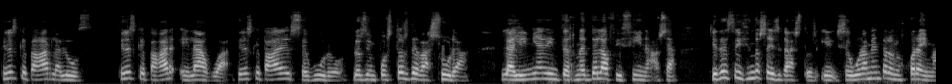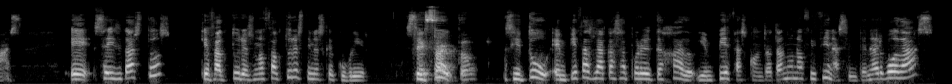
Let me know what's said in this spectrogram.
Tienes que pagar la luz, tienes que pagar el agua, tienes que pagar el seguro, los impuestos de basura, la línea de internet de la oficina. O sea, yo te estoy diciendo seis gastos y seguramente a lo mejor hay más. Eh, seis gastos que factures o no factures tienes que cubrir. Si Exacto. Tú, si tú empiezas la casa por el tejado y empiezas contratando una oficina sin tener bodas,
